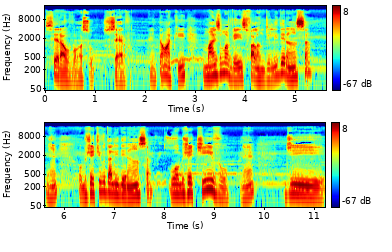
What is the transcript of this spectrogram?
será o vosso servo. Então, aqui, mais uma vez, falando de liderança, né? o objetivo da liderança, o objetivo né, de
